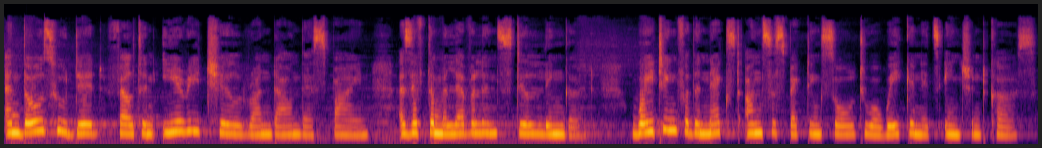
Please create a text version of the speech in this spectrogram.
and those who did felt an eerie chill run down their spine as if the malevolence still lingered, waiting for the next unsuspecting soul to awaken its ancient curse.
